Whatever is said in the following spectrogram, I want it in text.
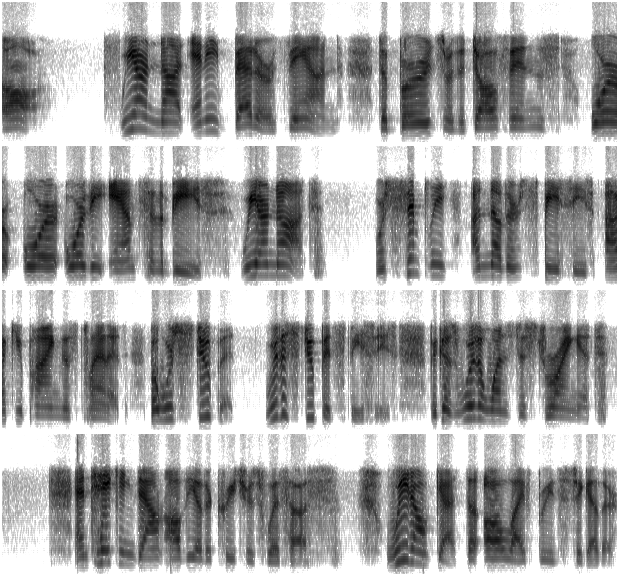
all. We are not any better than the birds or the dolphins or or or the ants and the bees. We are not. We're simply another species occupying this planet. But we're stupid. We're the stupid species because we're the ones destroying it and taking down all the other creatures with us. We don't get that all life breathes together.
